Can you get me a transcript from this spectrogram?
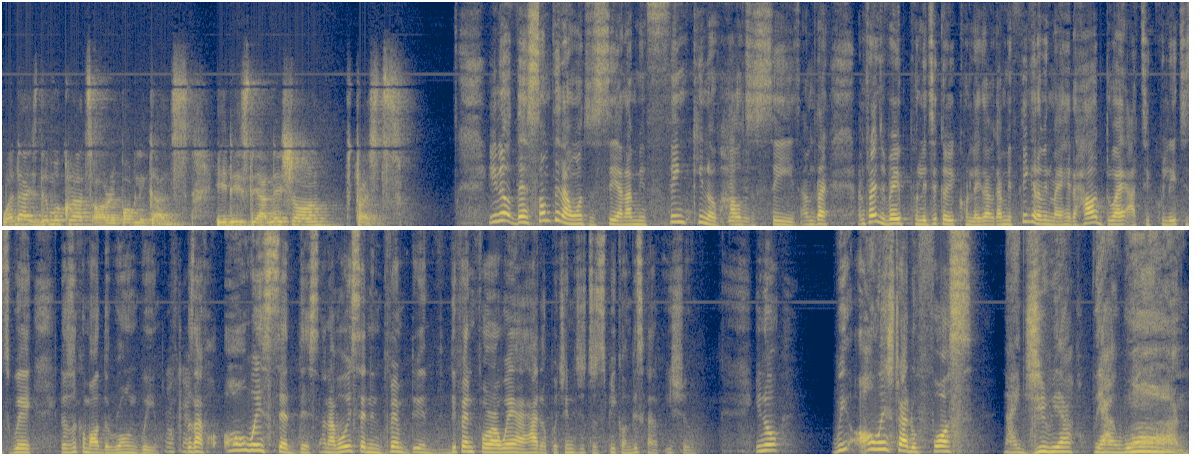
whether it's Democrats or Republicans. It is their nation first. You know, there's something I want to say, and I've been thinking of how to say it. I'm, trying, I'm trying to very politically correct. I've been thinking of it in my head, how do I articulate it where it doesn't come out the wrong way? Okay. Because I've always said this, and I've always said in different, in different fora where I had opportunity to speak on this kind of issue. You know, we always try to force Nigeria, we are one.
